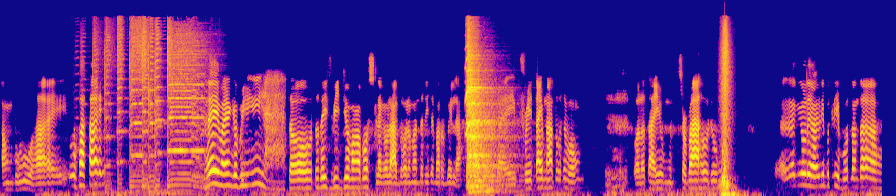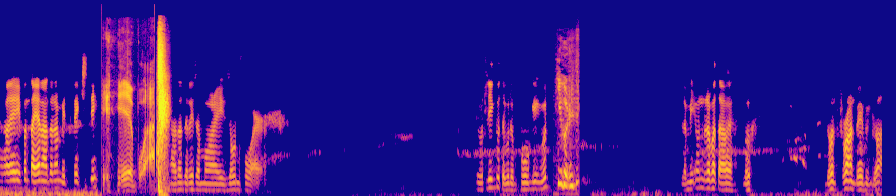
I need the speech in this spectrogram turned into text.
ang buhay. Uhay! Hey, mayang gabi. So, today's video mga boss, lagaw-lagaw naman tadi sa Barbel ah. Kay free time nato sa bong. Wala tayong trabaho doon. Lagi libot-libot lang ta kay bantayan nato ng Matrix D. yeah, boy. Nato diri sa mga zone 4. Libot-ligot, agad ang pogi good. Yun. Lamion ra ba ta? Don't run, baby go.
